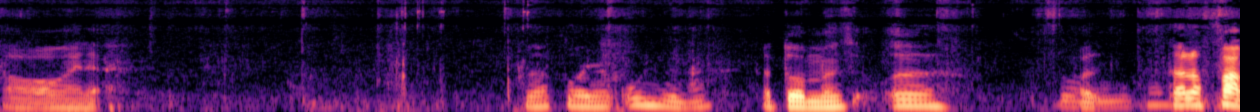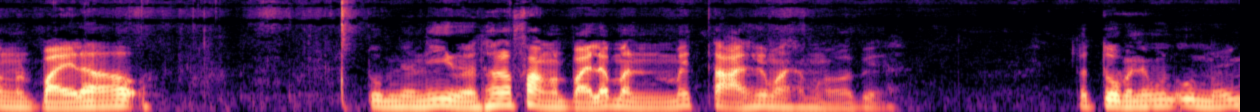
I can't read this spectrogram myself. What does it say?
เอาเอาไงเนี่ยแล้วตัวยังอุ่นอยู่นะแล้วตัวมันเออตัวยังไม่ค่อยถ้าเราฝังมันไปแล้ว ตัวมันยังนี่อยู่นะถ้าเราฝังมันไปแล้วมันไม่ตายขึ้นมาทำไงวะเบ๊แต่ตัวมันยังอุ่นๆมันไม่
